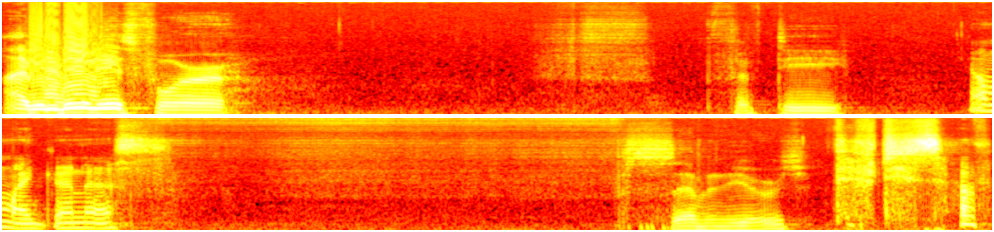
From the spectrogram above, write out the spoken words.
I've been doing this for 50. Oh my goodness. Seven years, 57.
